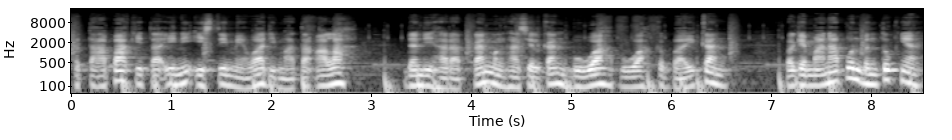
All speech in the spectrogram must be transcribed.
betapa kita ini istimewa di mata Allah dan diharapkan menghasilkan buah-buah kebaikan, bagaimanapun bentuknya,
